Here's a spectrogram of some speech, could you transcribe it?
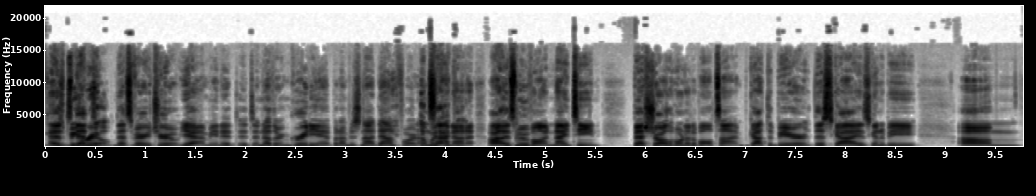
Let's That's, be that's- real. That's very true. Yeah, I mean, it, it's another ingredient, but I'm just not down for it. I'm with you, Exactly. Nada. All right, let's move on. 19, best Charlotte Hornet of all time. Got the beer. This guy is going to be. Um,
